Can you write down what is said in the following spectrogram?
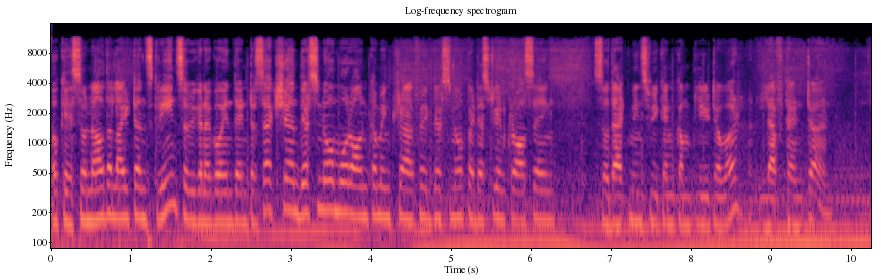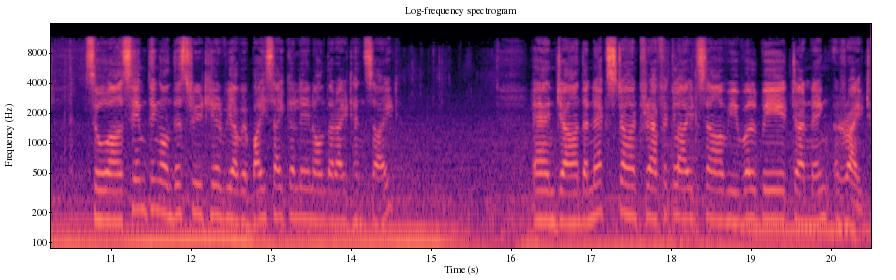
Okay so now the light turns green so we're gonna go in the intersection. There's no more oncoming traffic there's no pedestrian crossing so that means we can complete our left hand turn. So uh, same thing on this street here. We have a bicycle lane on the right hand side. And uh, the next uh, traffic lights uh, we will be turning right.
